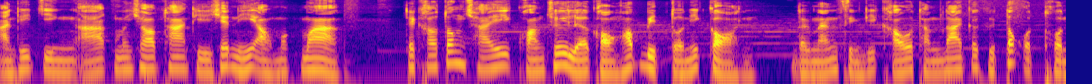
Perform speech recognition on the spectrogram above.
อันที่จริงอาร์คไม่ชอบท่าทีเช่นนี้เอามากๆ แต่เขาต้องใช้ความช่วยเหลือของฮอบบิทตัวนี้ก่อน ดังนั้นสิ่งที่เขาทำได้ก็คือต้องอดทน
